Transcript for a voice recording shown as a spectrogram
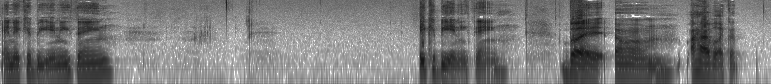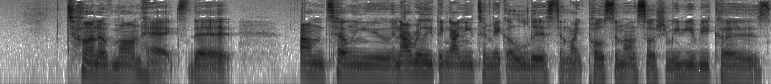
And it could be anything. It could be anything. But um, I have like a ton of mom hacks that I'm telling you. And I really think I need to make a list and like post them on social media because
